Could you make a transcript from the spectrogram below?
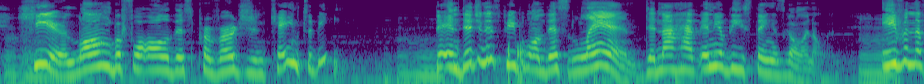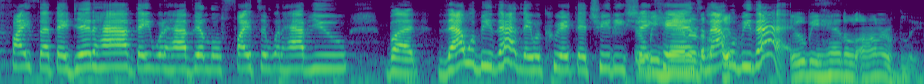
mm-hmm. here long before all of this perversion came to be. Mm-hmm. The indigenous people on this land did not have any of these things going on. Mm-hmm. Even the fights that they did have, they would have their little fights and what have you. But that would be that. and They would create their treaties, shake hands, handled- and that it- would be that. It would be handled honorably.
